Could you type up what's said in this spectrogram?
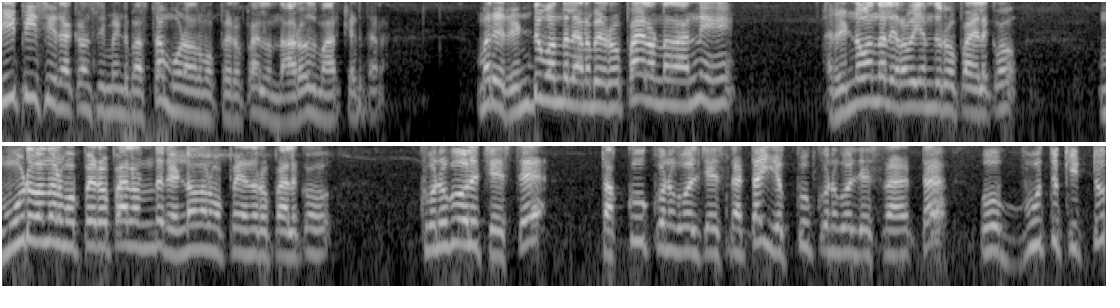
పీపీసీ రకం సిమెంట్ బస్తా మూడు వందల ముప్పై రూపాయలు ఉంది ఆ రోజు మార్కెట్ ధర. మరి రెండు వందల ఎనభై రూపాయలు ఉన్నదాన్ని రెండు వందల ఇరవై ఎనిమిది రూపాయలకు మూడు వందల ముప్పై రూపాయలు ఉంది రెండు వందల ముప్పై ఎనిమిది రూపాయలకో కొనుగోలు చేస్తే తక్కువ కొనుగోలు చేసినట్ట ఎక్కువ కొనుగోలు చేసినట్ట ఓ బూతు కిట్టు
